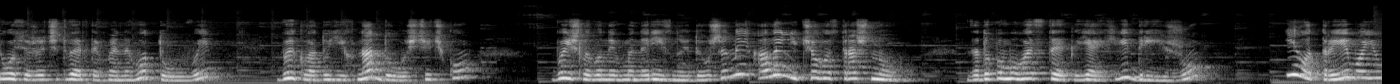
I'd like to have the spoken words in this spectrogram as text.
І ось уже четвертий в мене готовий. Викладу їх на дощечку. Вийшли вони в мене різної довжини, але нічого страшного. За допомогою стеки я їх відріжу і отримаю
